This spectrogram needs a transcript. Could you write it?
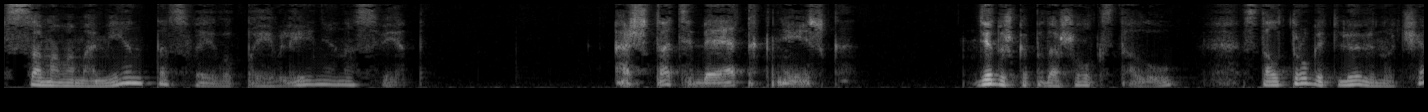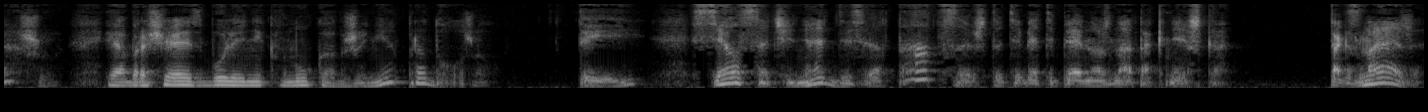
с самого момента своего появления на свет. «А что тебе эта книжка?» Дедушка подошел к столу, стал трогать Левину чашу и, обращаясь более не к внуку, а к жене, продолжил. «Ты сел сочинять диссертацию, что тебе теперь нужна эта книжка? Так знаешь же,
